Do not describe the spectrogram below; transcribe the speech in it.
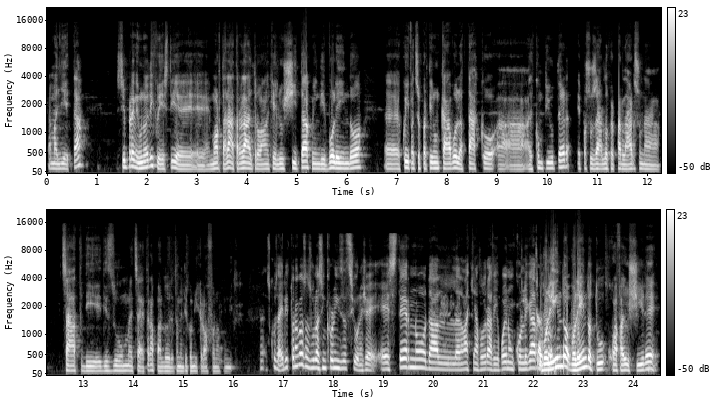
la maglietta, si prende uno di questi e è morta là. Tra l'altro anche l'uscita, quindi volendo, eh, qui faccio partire un cavo, lo attacco a- al computer e posso usarlo per parlare su una chat di, di Zoom, eccetera. Parlo direttamente col microfono. Quindi. Eh, Scusa, hai detto una cosa sulla sincronizzazione, cioè è esterno dalla macchina fotografica, puoi non collegarlo. Cioè, e poi- volendo, volendo, tu qua fai uscire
